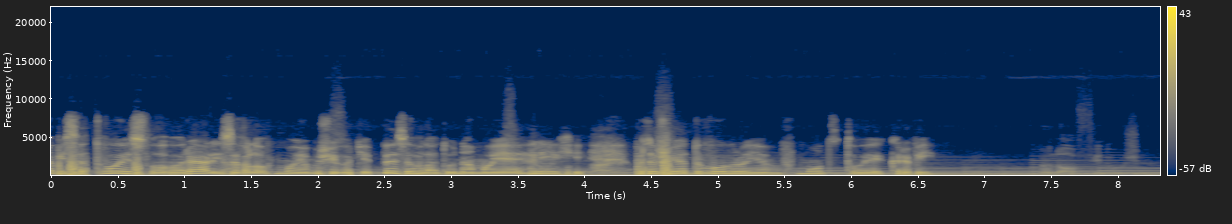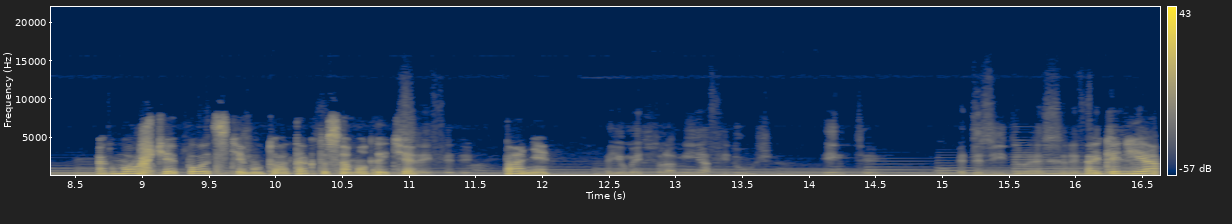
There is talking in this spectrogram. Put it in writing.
aby sa Tvoje slovo realizovalo v mojom živote bez ohľadu na moje hriechy, pretože ja dôverujem v moc Tvojej krvi. Ak môžete, povedzte mu to a takto sa modlite. Pane, aj keď ja,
